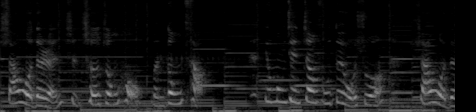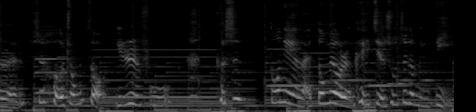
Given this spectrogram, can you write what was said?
杀我的人是车中后门东草；又梦见丈夫对我说，杀我的人是河中走一日夫。可是多年以来都没有人可以解出这个谜底。”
